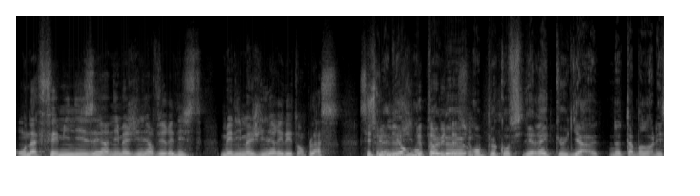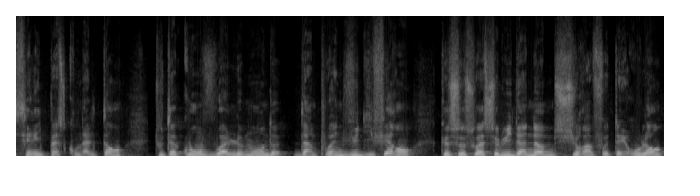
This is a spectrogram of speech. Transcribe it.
on a féminisé un imaginaire viriliste. Mais l'imaginaire, il est en place. C'est une logique de permutation. on peut considérer qu'il y a, notamment dans les séries, parce qu'on a le temps, tout à coup, on voit le monde d'un point de vue différent. Que ce soit celui d'un homme sur un fauteuil roulant,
